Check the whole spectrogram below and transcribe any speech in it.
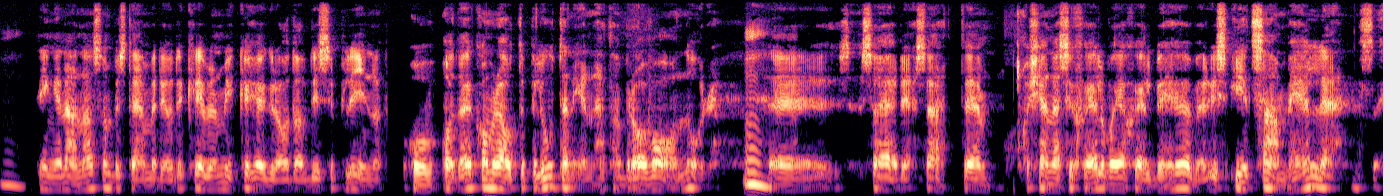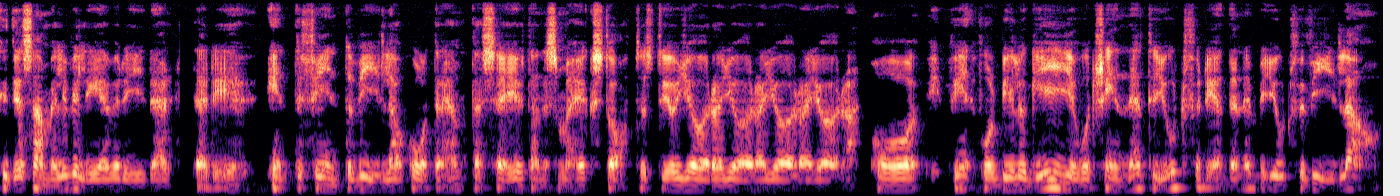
Mm. Det är ingen annan som bestämmer det och det kräver en mycket hög grad av disciplin. Och, och där kommer autopiloten in, att ha bra vanor. Mm. Eh, så är det. Så att eh, att känna sig själv, vad jag själv behöver i, ett samhälle, i det samhälle vi lever i där, där det är inte fint att vila och återhämta sig utan det som har hög status det är att göra, göra, göra, göra. Och vår biologi och vårt sinne är inte gjort för det, den är gjord för vila och,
